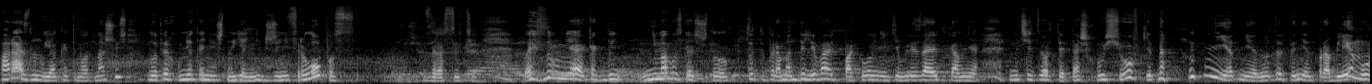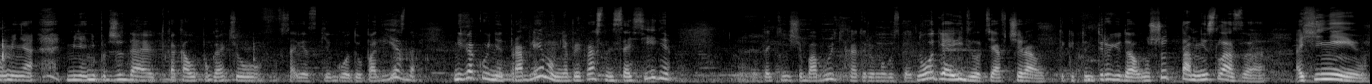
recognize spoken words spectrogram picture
по-разному я к этому отношусь. Ну, во-первых, у меня, конечно, я не Дженнифер Лопес, здравствуйте. Поэтому у меня как бы не могу сказать, что кто-то прям одолевает поклонники, влезают ко мне на четвертый этаж хрущевки. Там. Нет, нет, вот это нет проблемы у меня. Меня не поджидают, как Аллу Пугачеву в советские годы у подъезда. Никакой нет проблемы, у меня прекрасные соседи такие еще бабульки, которые могут сказать, ну вот я видела тебя вчера, вот ты какое-то интервью дал, ну что ты там несла за ахинею?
